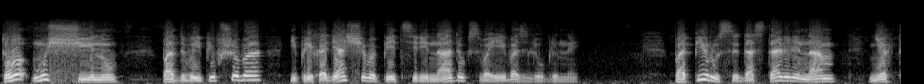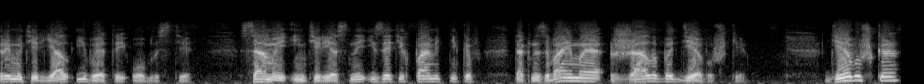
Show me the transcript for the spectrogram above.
то мужчину, подвыпившего и приходящего петь серенаду к своей возлюбленной. Папирусы доставили нам некоторый материал и в этой области. Самый интересный из этих памятников — так называемая «жалоба девушки». Девушка,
